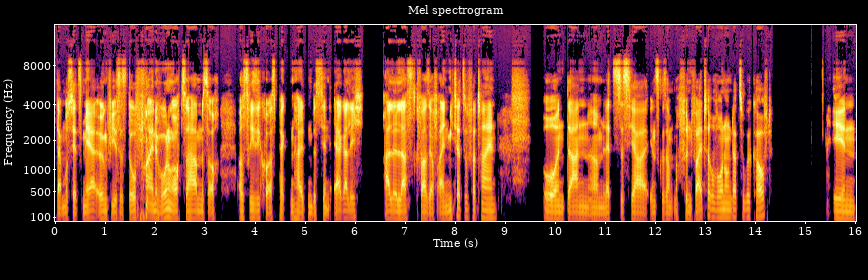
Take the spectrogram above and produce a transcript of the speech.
da muss jetzt mehr, irgendwie ist es doof, eine Wohnung auch zu haben, ist auch aus Risikoaspekten halt ein bisschen ärgerlich, alle Last quasi auf einen Mieter zu verteilen und dann ähm, letztes Jahr insgesamt noch fünf weitere Wohnungen dazu gekauft in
